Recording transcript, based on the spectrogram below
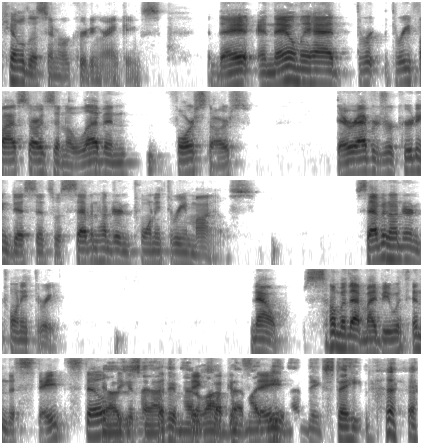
killed us in recruiting rankings. They and they only had th- three five stars and 11 four stars. Their average recruiting distance was 723 miles. 723. Now, some of that might be within the state still Yeah, I was because gonna say, I think a that a big lot of fucking that might be state. in that big state.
